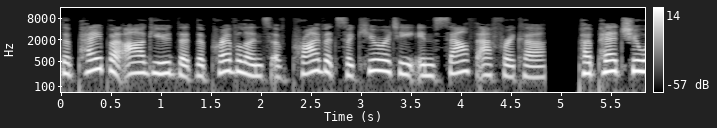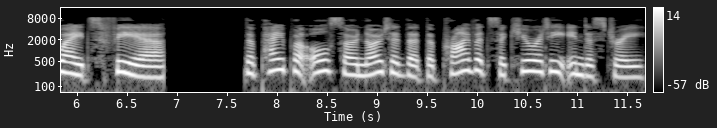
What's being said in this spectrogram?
The paper argued that the prevalence of private security in South Africa perpetuates fear. The paper also noted that the private security industry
